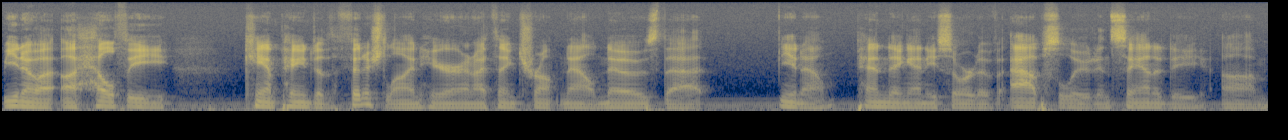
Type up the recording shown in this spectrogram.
you know a, a, healthy campaign to the finish line here and i think trump now knows that you know pending any sort of absolute insanity um,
